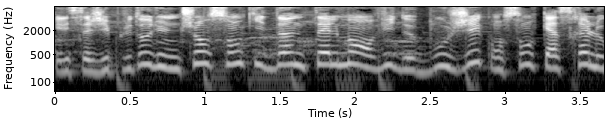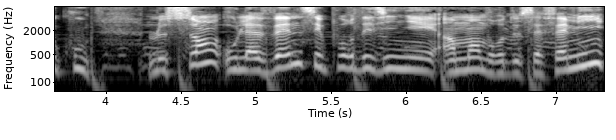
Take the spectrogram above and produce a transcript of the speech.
Il s'agit plutôt d'une chanson qui donne tellement envie de bouger qu'on s'en casserait le cou. Le sang ou la veine, c'est pour désigner un membre de sa famille.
